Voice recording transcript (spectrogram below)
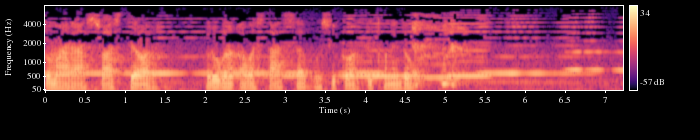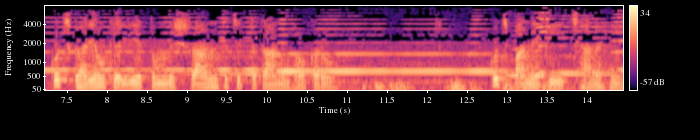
तुम्हारा स्वास्थ्य और रुग्ण अवस्था सब उसी को अर्पित होने दो। कुछ घड़ियों के लिए तुम विश्रांत चित्त का अनुभव करो। कुछ पाने की इच्छा नहीं,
